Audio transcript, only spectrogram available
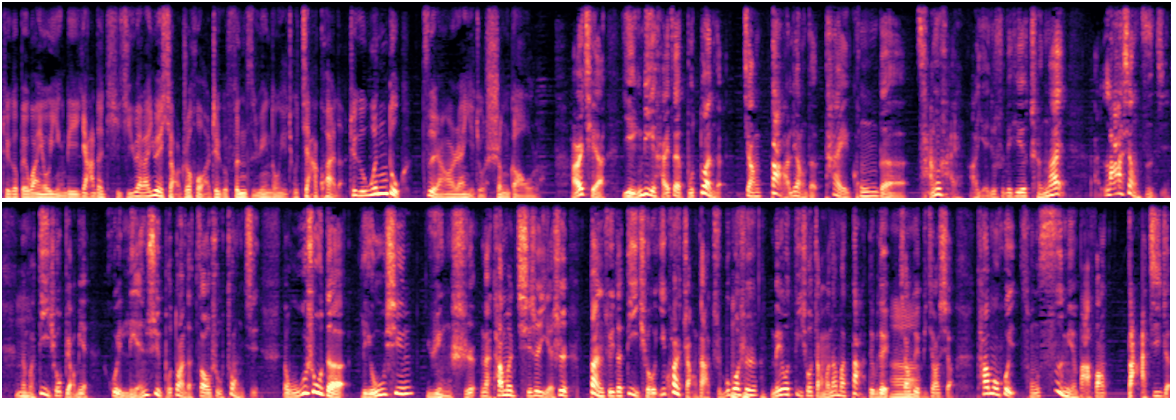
这个被万有引力压的体积越来越小之后啊，这个分子运动也就加快了，这个温度自然而然也就升高了。而且啊，引力还在不断的将大量的太空的残骸啊，也就是那些尘埃啊拉向自己，那么地球表面会连续不断的遭受撞击。那无数的流星陨石，那它们其实也是伴随着地球一块长大，只不过是没有地球长得那么大，对不对？啊相对比较小，它们会从四面八方打击着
